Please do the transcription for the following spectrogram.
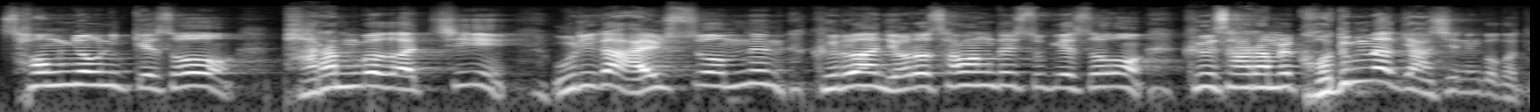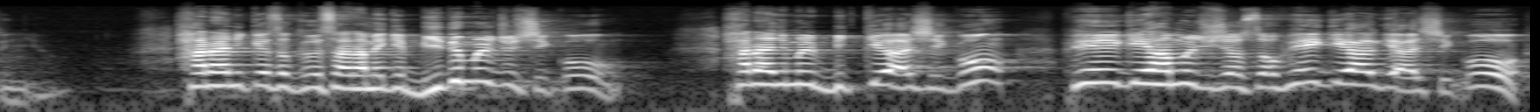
성령님께서 바람과 같이 우리가 알 수 없는 그러한 여러 상황들 속에서 그 사람을 거듭나게 하시는 거거든요. 하나님께서 그 사람에게 믿음을 주시고 하나님을 믿게 하시고 회개함을 주셔서 회개하게 하시고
